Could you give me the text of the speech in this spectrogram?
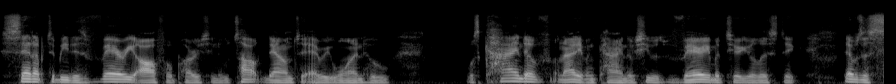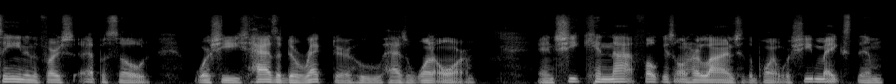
set up to be this very awful person who talked down to everyone, who was kind of, not even kind of, she was very materialistic. There was a scene in the first episode where she has a director who has one arm and she cannot focus on her lines to the point where she makes them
